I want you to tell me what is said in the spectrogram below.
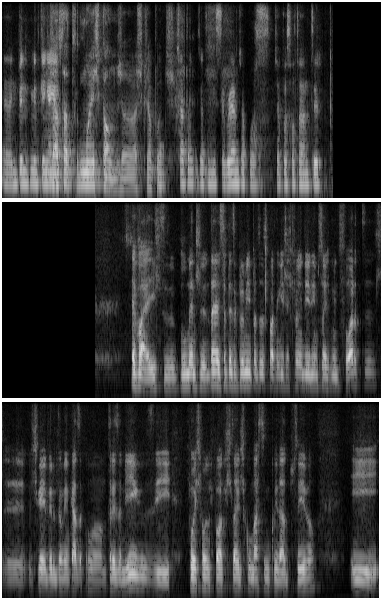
uh, independentemente de quem ganhar. Já está tudo mais calmo, já, acho que já podes. Já, tenho, já tenho Instagram, já posso, já posso voltar a meter. É vai, isto pelo menos tenho certeza que para mim e para todos os Sportingistas foi um dia de emoções muito fortes. Uh, cheguei a ver o jogo em casa com três amigos e depois fomos para os festejos com o máximo cuidado possível. E,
